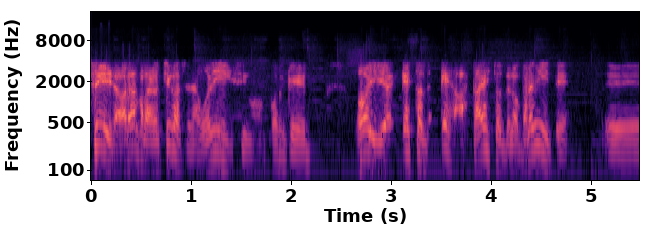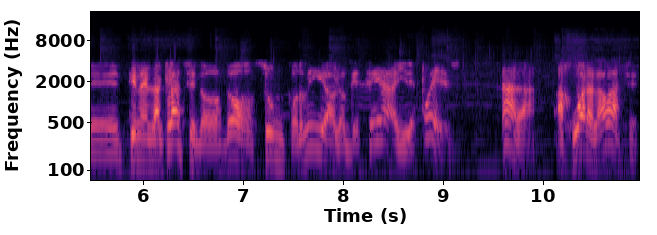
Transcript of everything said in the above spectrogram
sí, la verdad para los chicos era buenísimo, porque hoy esto, es- hasta esto te lo permite. Eh, tienen la clase los dos Zoom por día o lo que sea y después, nada, a jugar a la base.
